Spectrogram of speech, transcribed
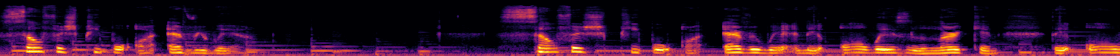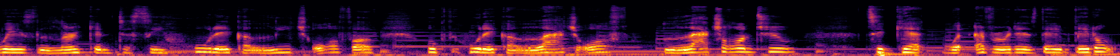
Selfish people are everywhere. Selfish people are everywhere and they always lurking. They always lurking to see who they can leech off of, who, who they can latch off, latch onto to to get whatever it is. They they don't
